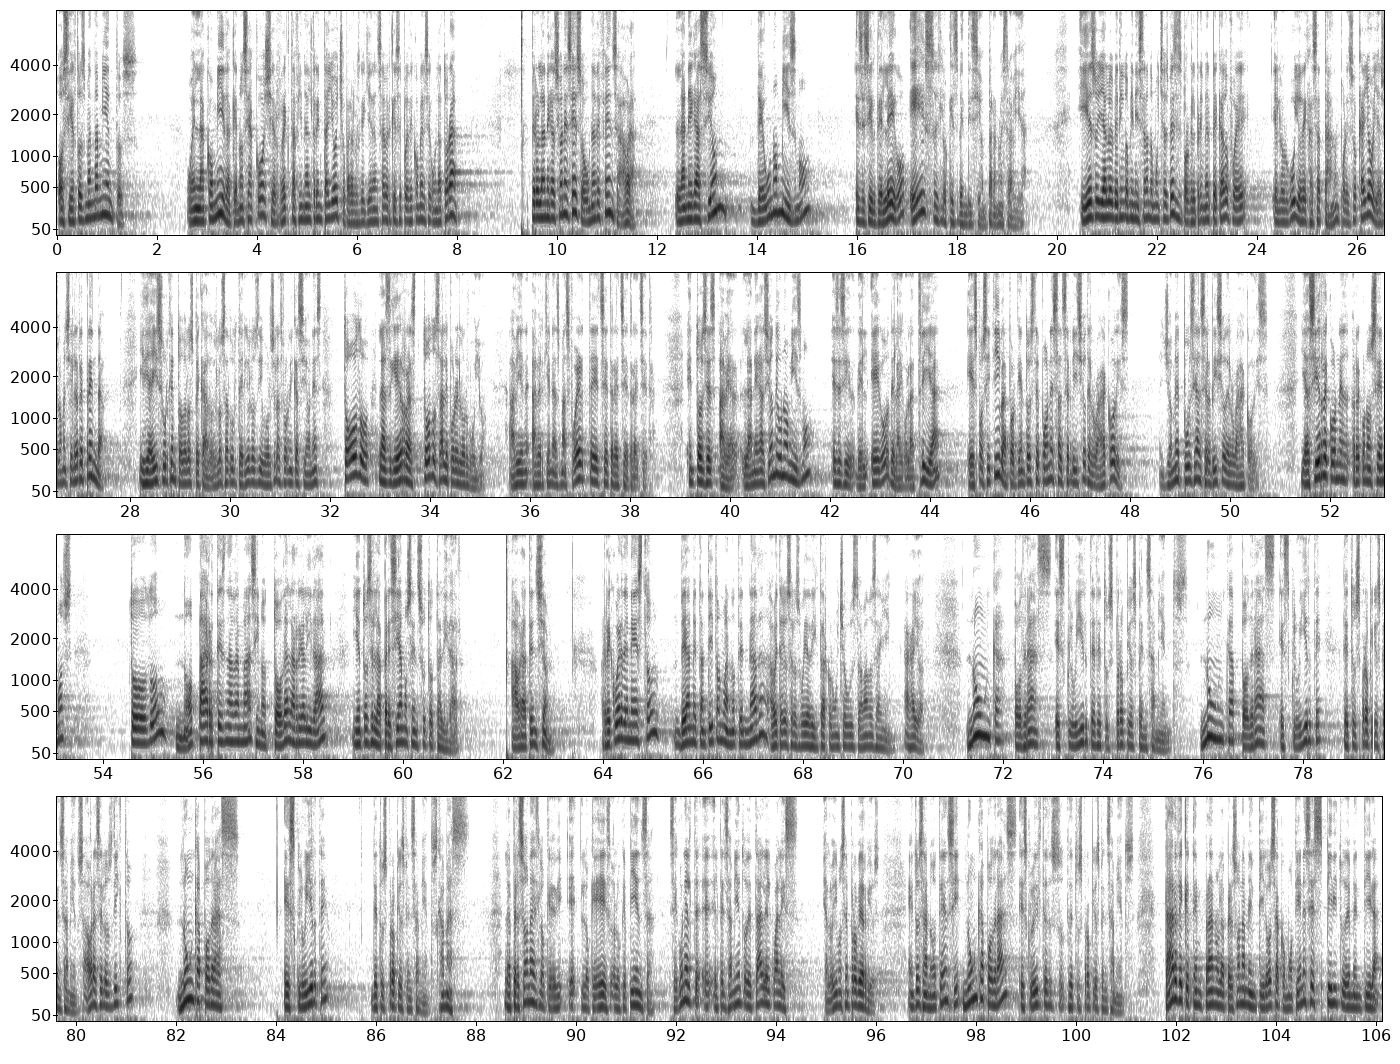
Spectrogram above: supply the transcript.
o ciertos mandamientos. O en la comida, que no sea kosher, recta final 38, para los que quieran saber qué se puede comer según la Torah. Pero la negación es eso, una defensa. Ahora, la negación de uno mismo, es decir, del ego, eso es lo que es bendición para nuestra vida. Y eso ya lo he venido ministrando muchas veces, porque el primer pecado fue el orgullo de Hasatán, por eso cayó, y a eso le reprenda. Y de ahí surgen todos los pecados, los adulterios, los divorcios, las fornicaciones, todo, las guerras, todo sale por el orgullo. A ver, a ver quién es más fuerte, etcétera, etcétera, etcétera. Entonces, a ver, la negación de uno mismo es decir, del ego, de la egolatría, es positiva, porque entonces te pones al servicio del Rahakodis. Yo me puse al servicio del Rahakodis. Y así reconocemos todo, no partes nada más, sino toda la realidad, y entonces la apreciamos en su totalidad. Ahora atención, recuerden esto, véanme tantito, no anoten nada, ahorita yo se los voy a dictar con mucho gusto, amados ahí, a. Nunca podrás excluirte de tus propios pensamientos. Nunca podrás excluirte de tus propios pensamientos. Ahora se los dicto. Nunca podrás excluirte de tus propios pensamientos. Jamás. La persona es lo que, eh, lo que es o lo que piensa, según el, el, pensamiento de tal el cual es. Ya lo vimos en Proverbios. Entonces anoten, sí, nunca podrás excluirte de, tus propios pensamientos. Tarde que temprano la persona mentirosa, como tiene ese espíritu de mentira,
